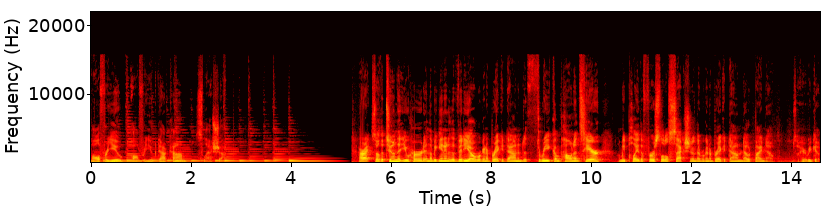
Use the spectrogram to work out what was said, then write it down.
All for you, allforuke.com slash shop. All right, so the tune that you heard in the beginning of the video, we're gonna break it down into three components here. Let me play the first little section and then we're gonna break it down note by note. So here we go.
